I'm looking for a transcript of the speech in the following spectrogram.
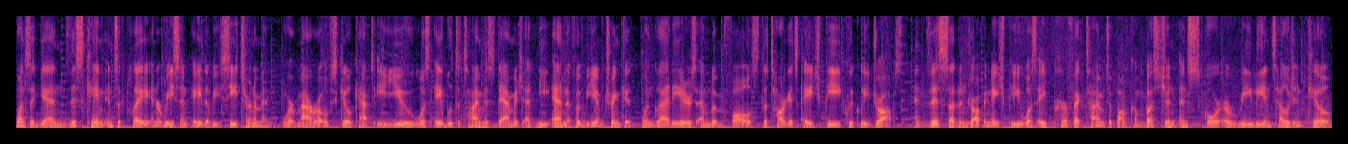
Once again, this came into play in a recent AWC tournament, where Maro of Skill Capped EU was able to time his damage at the end of a BM trinket. When Gladiator's emblem falls, the target's HP quickly drops, and this sudden drop in HP was a perfect time to pop combustion and score a really intelligent kill.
